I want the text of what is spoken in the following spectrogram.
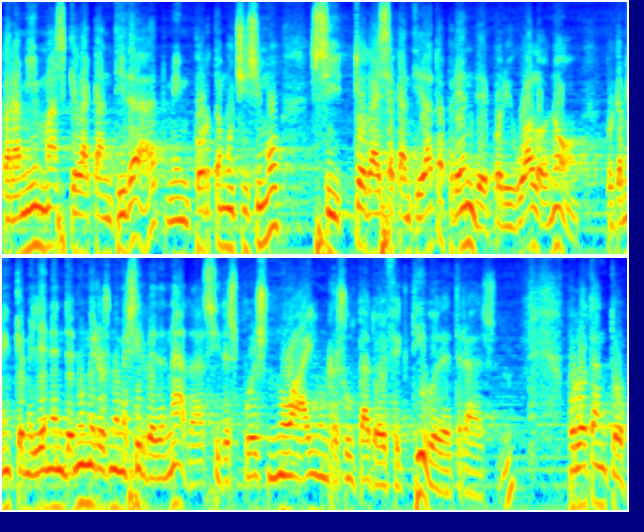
Para mí, más que la cantidad, me importa muchísimo si toda esa cantidad aprende por igual o no, porque a mí que me llenen de números no me sirve de nada si después no hay un resultado efectivo detrás. Por lo tanto,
